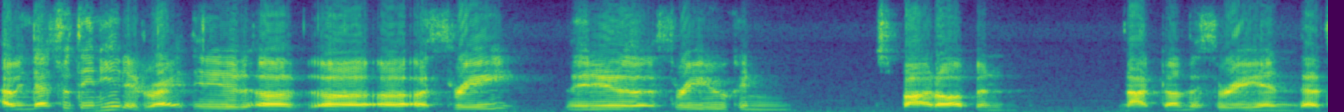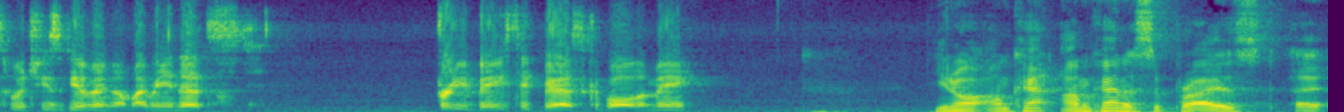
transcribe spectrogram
I mean, that's what they needed, right? They needed a, a, a three. They needed a three who can spot up and knock down the three, and that's what she's giving them. I mean, that's pretty basic basketball to me. You know, I'm kind I'm kind of surprised. I,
